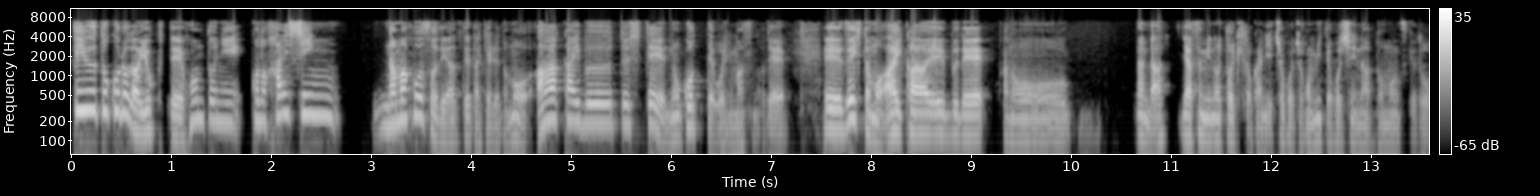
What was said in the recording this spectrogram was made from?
ていうところが良くて、本当に、この配信、生放送でやってたけれども、アーカイブとして残っておりますので、えーぜひともアーカイブで、あのーなんだ、休みの時とかにちょこちょこ見てほしいなと思うんですけど、い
